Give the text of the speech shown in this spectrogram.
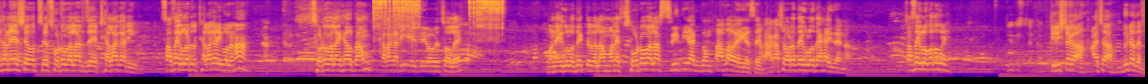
এখানে এসে হচ্ছে ছোটবেলার যে ঠেলা গাড়ি চাচা এগুলোর তো ঠেলা গাড়ি বলে না? ছোটবেলায় খেলতাম ঠেলা গাড়ি এই যেভাবে চলে। মানে এগুলো দেখতে পেলাম মানে ছোটবেলার স্মৃতি একদম তাজা হয়ে গেছে। ঢাকা শহরে তো এগুলো দেখাই যায় না। চাচা এগুলো কত করে? তিরিশ টাকা? আচ্ছা দুইটা দেন।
